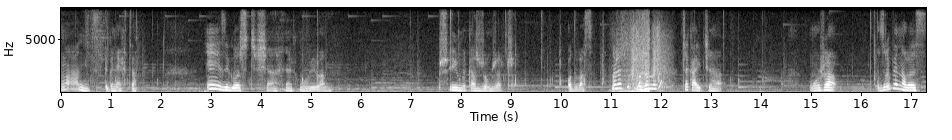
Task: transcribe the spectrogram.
No nic tego nie chcę. I zgłoście się, jak mówiłam. Przyjmę każdą rzecz od was. Może, możemy, czekajcie. Może zrobię na was,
